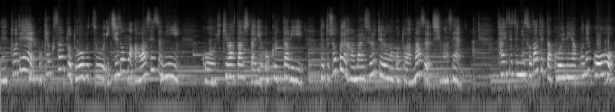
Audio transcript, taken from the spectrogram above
ネットでお客さんと動物を一度も会わせずにこう引き渡したり送ったりペットショップで販売するというようなことはまずしません。大切に育てた子犬や子猫を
